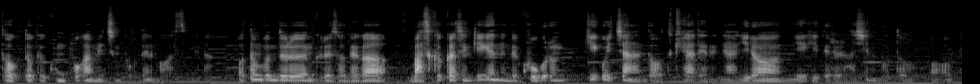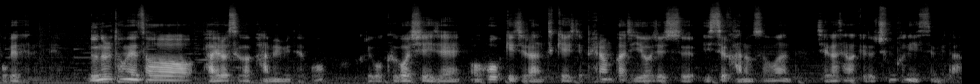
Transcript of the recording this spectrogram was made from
더욱더 그 공포감이 증폭되는 것 같습니다. 어떤 분들은 그래서 내가 마스크까지는 끼겠는데 고글은 끼고 있지 않은데 어떻게 해야 되느냐 이런 얘기들을 하시는 것도 어, 보게 되는데요. 눈을 통해서 바이러스가 감염이 되고 그리고 그것이 이제 어, 호흡기 질환, 특히 이제 폐렴까지 이어질 수 있을 가능성은 제가 생각해도 충분히 있습니다.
